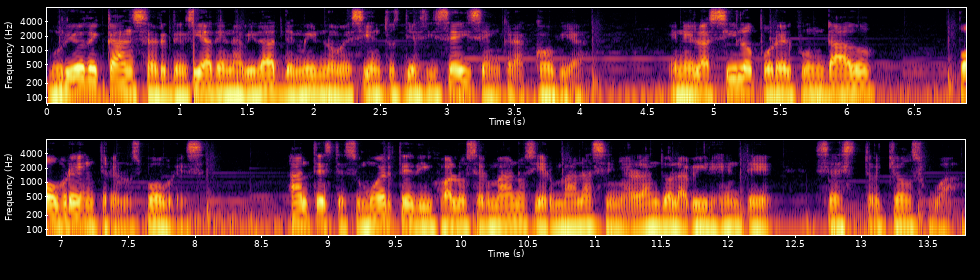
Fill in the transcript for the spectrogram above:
Murió de cáncer de día de Navidad de 1916 en Cracovia, en el asilo por él fundado Pobre entre los pobres. Antes de su muerte dijo a los hermanos y hermanas señalando a la Virgen de Sesto Joshua,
